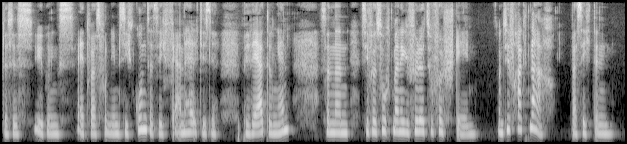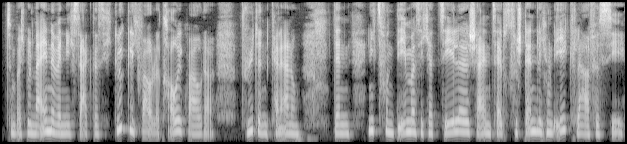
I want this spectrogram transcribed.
Das ist übrigens etwas, von dem sich grundsätzlich fernhält, diese Bewertungen, sondern sie versucht meine Gefühle zu verstehen. Und sie fragt nach, was ich denn zum Beispiel meine, wenn ich sage, dass ich glücklich war oder traurig war oder wütend, keine Ahnung. Denn nichts von dem, was ich erzähle, scheint selbstverständlich und eh klar für sie.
